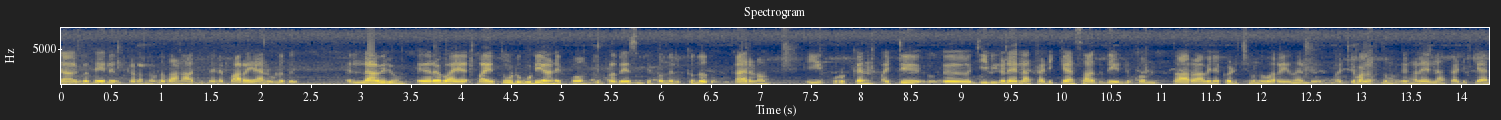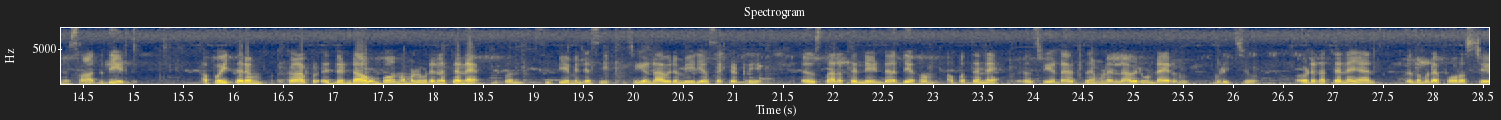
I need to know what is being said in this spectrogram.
ജാഗ്രതയിൽ നിൽക്കണം എന്നുള്ളതാണ് ആദ്യം തന്നെ പറയാനുള്ളത്. എല്ലാവരും ഏറെ ഭയ ഭയത്തോടു കൂടിയാണ് ഇപ്പം ഈ പ്രദേശത്ത് ഇപ്പം നിൽക്കുന്നത്. കാരണം ഈ കുറുക്കൻ മറ്റ് ജീവികളെല്ലാം കടിക്കാൻ സാധ്യതയുണ്ട്. ഇപ്പം താറാവിനെ കടിച്ചു എന്ന് പറയുന്നുണ്ട്. മറ്റ് വളർത്തുമൃഗങ്ങളെല്ലാം കടിക്കാനും സാധ്യതയുണ്ട്. അപ്പോൾ ഇത്തരം ഇതുണ്ടാവുമ്പോൾ നമ്മൾ ഉടനെ തന്നെ ഇപ്പം സി പി എമ്മിന്റെ ശ്രീകണ്ഠാപുരം ഏരിയ സെക്രട്ടറി സ്ഥലത്ത് തന്നെ ഉണ്ട് അദ്ദേഹം അപ്പം തന്നെ ശ്രീകണ്ഠാപുരത്ത് നമ്മളെല്ലാവരും ഉണ്ടായിരുന്നു വിളിച്ചു. ഉടനെ തന്നെ ഞാൻ നമ്മുടെ ഫോറസ്റ്റ്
